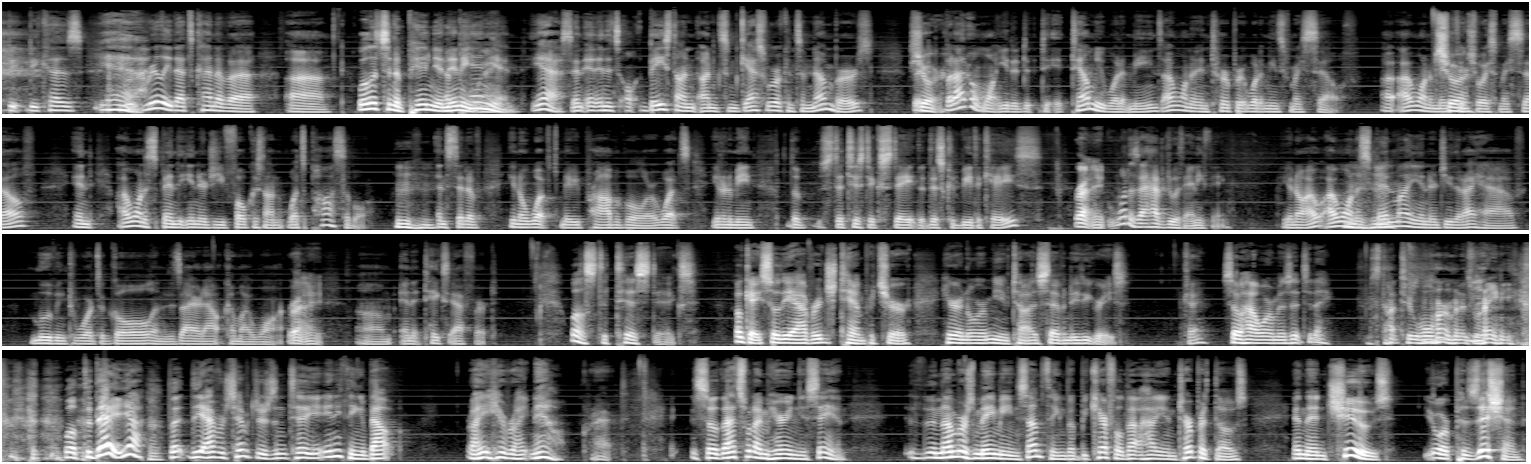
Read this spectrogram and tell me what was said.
Be, because Yeah. really that's kind of a. Uh, Well, it's an opinion, anyway. opinion. Yes, and, and and it's based on on some guesswork and some numbers. But, Sure. but I don't want you to, to tell me what it means. I want to interpret what it means for myself. I, I want to make Sure. the choice myself, and I want to spend the energy focused on what's possible Mm-hmm. instead of you know what's maybe probable or what's you know what I mean. The statistics state that this could be the case. Right. What does that have to do with anything? You know, I, I want to Mhm. spend my energy that I have moving towards a goal and a desired outcome I want Right. um, and it takes effort. Well, statistics. Okay, so the average temperature here in Orem, Utah is 70 degrees. Okay, So how warm is it today? It's not too warm and it's rainy. Well, today, yeah, but the average temperature doesn't tell you anything about right here, right now. Correct. So that's what I'm hearing you saying. The numbers may mean something, but be careful about how you interpret those and then choose your position,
